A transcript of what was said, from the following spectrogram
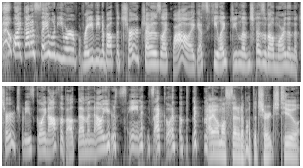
Well, I gotta say, when you were raving about the church, I was like, wow, I guess he liked Gene Love Jezebel more than the church, but he's going off about them. And now you're saying it's Echo and the Bunnymen. I almost said it about the church too.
